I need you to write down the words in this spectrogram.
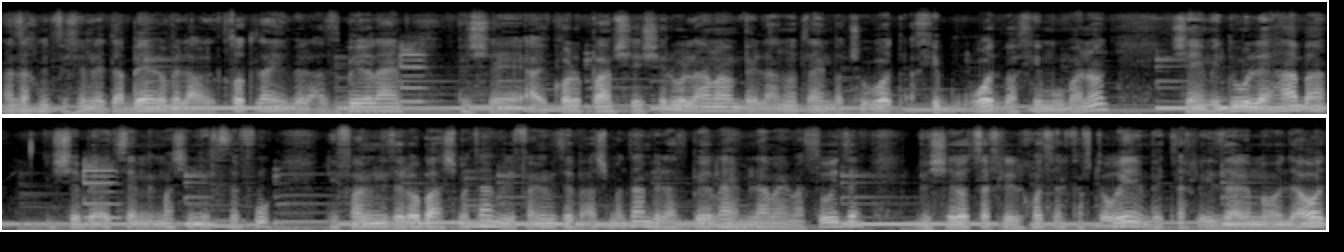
אז אנחנו צריכים לדבר ולהרצות להם ולהסביר להם, וכל פעם שישאלו למה ולענות להם בתשובות הכי ברורות והכי מובנות, שהם ידעו להבא שבעצם מה שהם נחשפו, לפעמים זה לא באשמתם ולפעמים זה באשמתם, ולהסביר להם למה הם עשו את זה, ושלא צריך ללחוץ על כפתורים וצריך להיזהר מהודעות,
